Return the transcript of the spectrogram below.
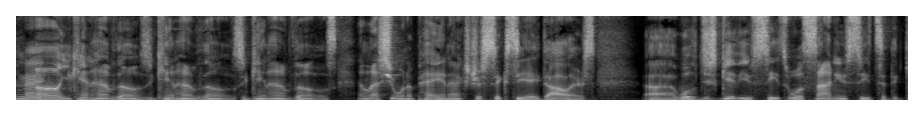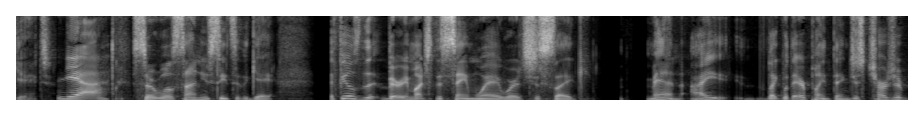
Right. Oh, you can't have those. You can't have those. You can't have those unless you want to pay an extra sixty-eight dollars. Uh, we'll just give you seats. We'll assign you seats at the gate, yeah. sir. We'll assign you seats at the gate. It feels the, very much the same way, where it's just like, man, I like with the airplane thing. Just charge a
